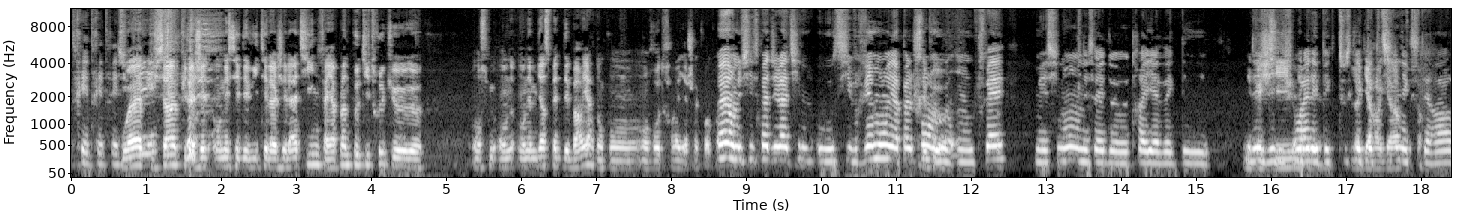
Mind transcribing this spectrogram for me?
très, très, très sucrées. Ouais, puis ça, puis la on essaie d'éviter la gélatine. Enfin, il y a plein de petits trucs. euh, on, se- on, on aime bien se mettre des barrières, donc on, on retravaille à chaque fois. quoi. Ouais, on n'utilise pas de gélatine. Ou si vraiment il n'y a pas le choix, peu, on, on le fait. Mais sinon, on essaye de travailler avec des, Les des pectines, ouais, les tout ce qui la est pectine, etc.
